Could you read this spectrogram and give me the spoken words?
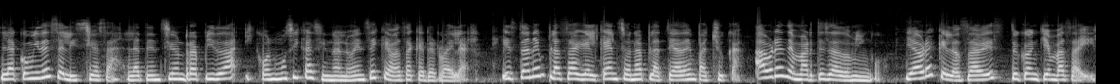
La comida es deliciosa, la atención rápida y con música sinaloense que vas a querer bailar. Están en Plaza Gelca en zona plateada en Pachuca. Abren de martes a domingo. Y ahora que lo sabes, ¿tú con quién vas a ir?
